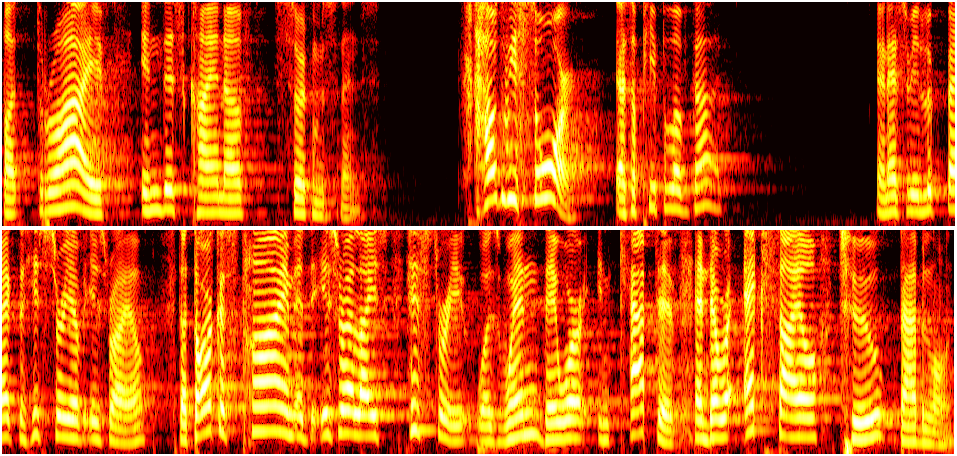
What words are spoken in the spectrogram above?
but thrive in this kind of circumstance? How do we soar as a people of God? And as we look back the history of Israel, the darkest time in the Israelites' history was when they were in captive and they were exiled to Babylon.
